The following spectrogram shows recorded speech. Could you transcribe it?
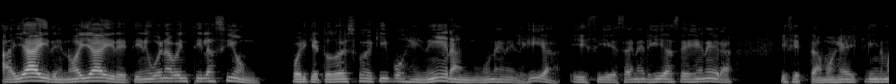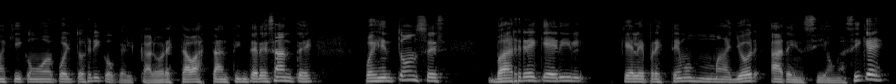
Hay aire, no hay aire, tiene buena ventilación, porque todos esos equipos generan una energía. Y si esa energía se genera, y si estamos en el clima aquí como de Puerto Rico, que el calor está bastante interesante, pues entonces va a requerir que le prestemos mayor atención. Así que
